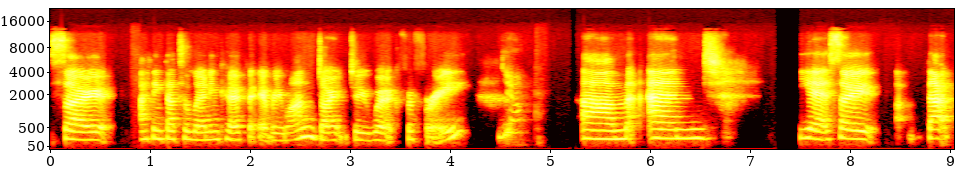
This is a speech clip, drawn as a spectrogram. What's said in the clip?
so I think that's a learning curve for everyone. Don't do work for free. yeah. Um, and yeah, so that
